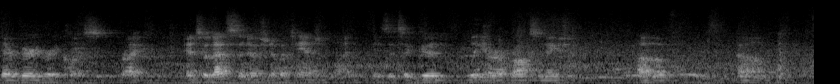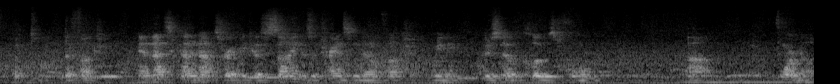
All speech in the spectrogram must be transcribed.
they're very, very close, right? And so that's the notion of a tangent line, is it's a good linear approximation of um, the function. And that's kind of nuts, right? Because sine is a transcendental function, meaning there's no closed form um, formula.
